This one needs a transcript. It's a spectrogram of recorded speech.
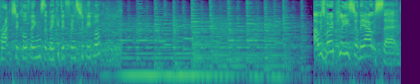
practical things that make a difference to people. I was very pleased at the outset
